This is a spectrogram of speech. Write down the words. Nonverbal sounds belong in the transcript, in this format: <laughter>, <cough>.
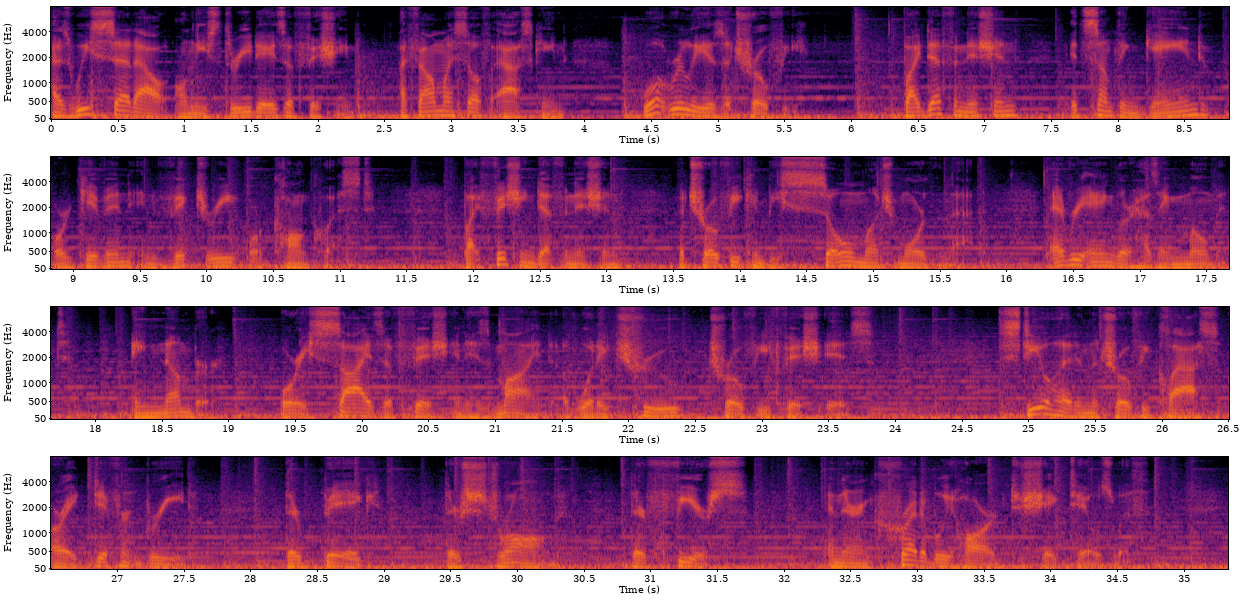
As we set out on these three days of fishing, I found myself asking, what really is a trophy? By definition, it's something gained or given in victory or conquest. By fishing definition, a trophy can be so much more than that. Every angler has a moment, a number, or a size of fish in his mind of what a true trophy fish is. Steelhead in the trophy class are a different breed. They're big, they're strong, they're fierce, and they're incredibly hard to shake tails with.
